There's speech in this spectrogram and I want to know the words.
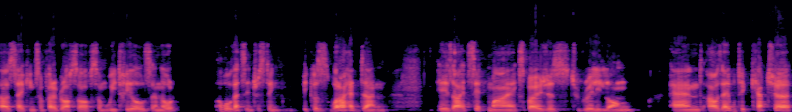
I was taking some photographs of some wheat fields and thought, oh, that's interesting because what I had done is I had set my exposures to really long and I was able to capture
